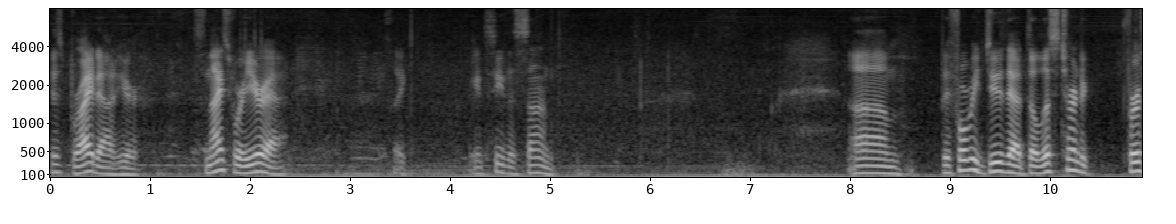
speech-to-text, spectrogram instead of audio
It's bright out here. It's nice where you're at. It's like you can see the sun. Um, before we do that, though, let's turn to 1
